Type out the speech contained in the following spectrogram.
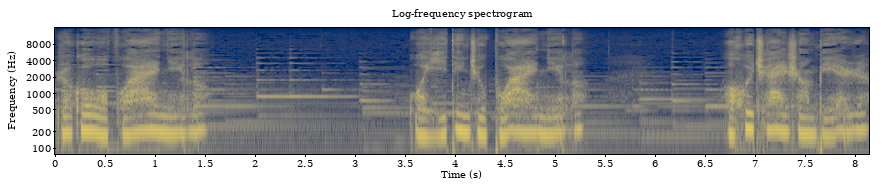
如果我不爱你了，我一定就不爱你了。我会去爱上别人。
